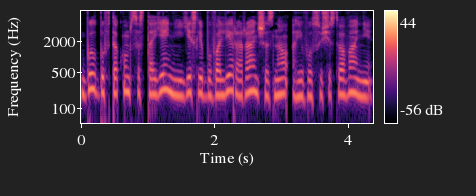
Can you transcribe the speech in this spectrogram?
был бы в таком состоянии, если бы Валера раньше знал о его существовании.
